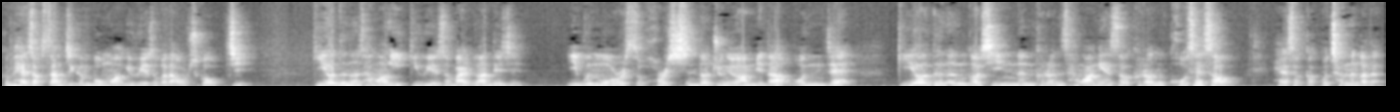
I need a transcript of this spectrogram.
그럼 해석상 지금 뭐뭐 하기 위해서가 나올 수가 없지. 끼어드는 상황이 있기 위해서 말도 안 되지. even more 훨씬 더 중요합니다. 언제? 끼어드는 것이 있는 그런 상황에서 그런 곳에서 해석 갖고 찾는 거다.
